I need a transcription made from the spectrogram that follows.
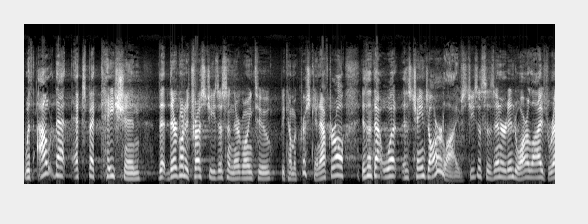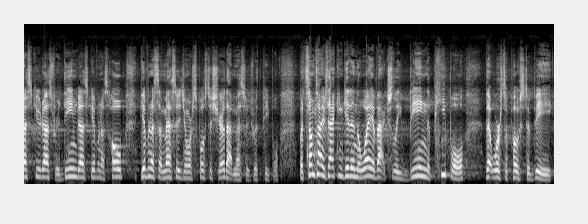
without that expectation that they're going to trust Jesus and they're going to become a Christian. After all, isn't that what has changed our lives? Jesus has entered into our lives, rescued us, redeemed us, given us hope, given us a message, and we're supposed to share that message with people. But sometimes that can get in the way of actually being the people that we're supposed to be,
